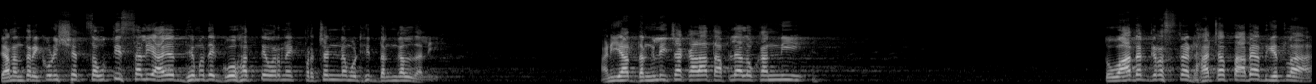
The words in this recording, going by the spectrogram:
त्यानंतर एकोणीसशे चौतीस साली अयोध्येमध्ये गोहत्येवरनं एक प्रचंड मोठी दंगल झाली. आणि या दंगलीच्या काळात आपल्या लोकांनी तो वादग्रस्त ढाचा ताब्यात घेतला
